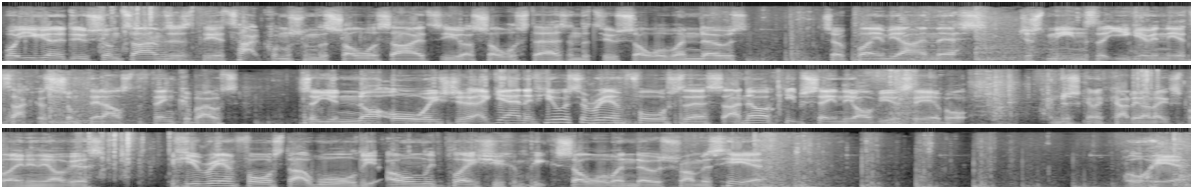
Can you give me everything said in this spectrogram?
what you're going to do sometimes is the attack comes from the solar side. So you've got solar stairs and the two solar windows. So playing behind this just means that you're giving the attackers something else to think about. So you're not always just... Again, if you were to reinforce this... I know I keep saying the obvious here, but I'm just going to carry on explaining the obvious. If you reinforce that wall, the only place you can peek solar windows from is here. Or here.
